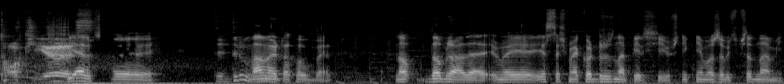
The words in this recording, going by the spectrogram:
Tak jest! Pierwszy! Ty drugi. Mamy to Hubert. No dobra, ale my jesteśmy jako drużyna pierwsi, już nikt nie może być przed nami.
